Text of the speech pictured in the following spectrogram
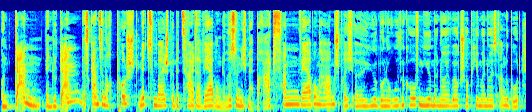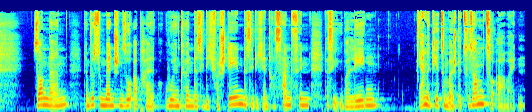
Und dann, wenn du dann das Ganze noch pusht mit zum Beispiel bezahlter Werbung, dann wirst du nicht mehr Bratpfannenwerbung haben, sprich, äh, hier Wolle Rosen kaufen, hier mein neuer Workshop, hier mein neues Angebot, sondern dann wirst du Menschen so abholen können, dass sie dich verstehen, dass sie dich interessant finden, dass sie überlegen, ja, mit dir zum Beispiel zusammenzuarbeiten.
